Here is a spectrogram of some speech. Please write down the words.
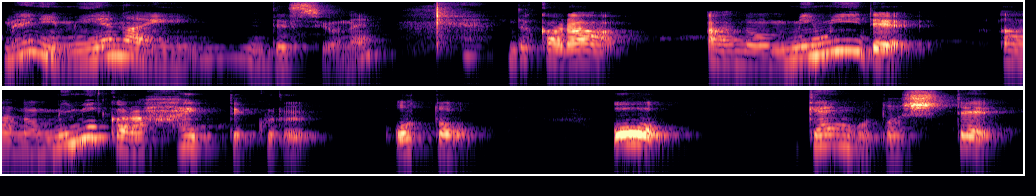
目に見えないんですよね。だからあの耳であの耳から入ってくる音を言語として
